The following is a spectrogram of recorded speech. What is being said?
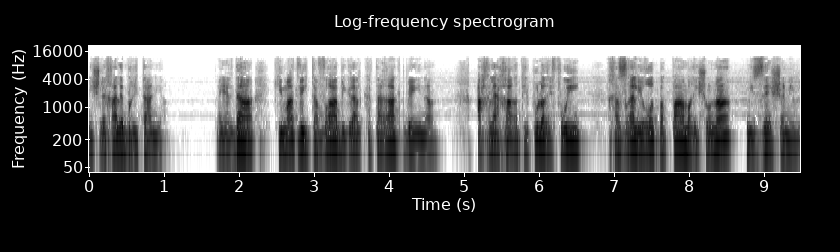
נשלחה לבריטניה. הילדה כמעט והתעברה בגלל קטרקט בעינה, אך לאחר הטיפול הרפואי חזרה לראות בפעם הראשונה מזה שנים.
